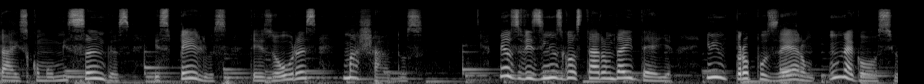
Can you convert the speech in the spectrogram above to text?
tais como miçangas, espelhos, tesouras e machados. Meus vizinhos gostaram da ideia e me propuseram um negócio:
